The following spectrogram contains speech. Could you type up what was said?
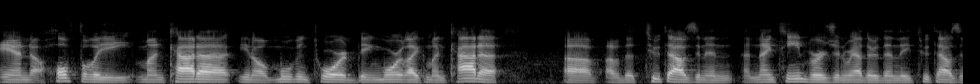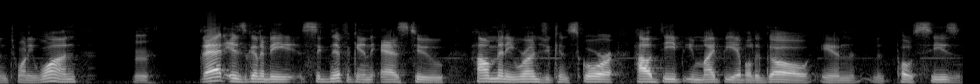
and uh, hopefully Moncada, you know, moving toward being more like Moncada uh, of the 2019 version rather than the 2021. Hmm that is going to be significant as to how many runs you can score, how deep you might be able to go in the postseason.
